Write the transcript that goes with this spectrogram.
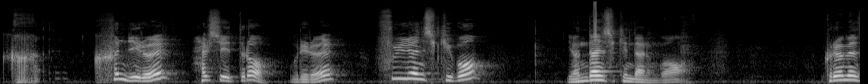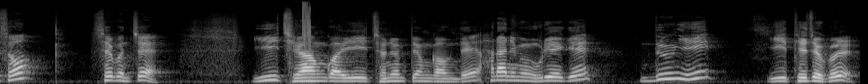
큰- 큰 일을 할 수 있도록 우리를 훈련시키고 연단시킨다는 거. 그러면서 세 번째 이 재앙과 이 전염병 가운데 하나님은 우리에게 능히 이 대적을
